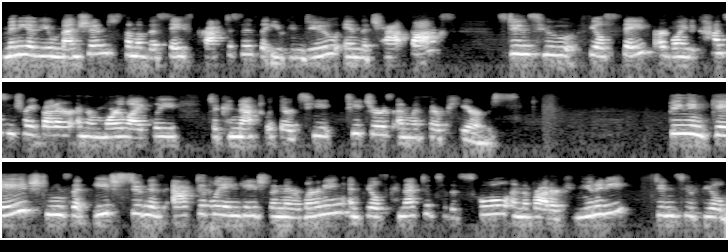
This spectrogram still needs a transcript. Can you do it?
Many of you mentioned some of the safe practices that you can do in the chat box. Students who feel safe are going to concentrate better and are more likely to connect with their te teachers and with their peers. Being engaged means that each student is actively engaged in their learning and feels connected to the school and the broader community. Students who feel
